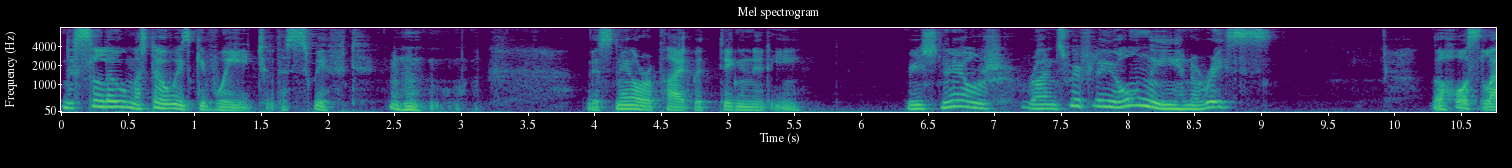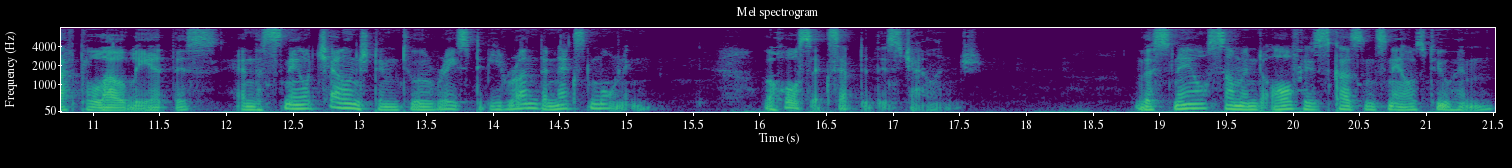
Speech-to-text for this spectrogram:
The slow must always give way to the swift. the snail replied with dignity, We snails run swiftly only in a race. The horse laughed loudly at this, and the snail challenged him to a race to be run the next morning. The horse accepted this challenge. The snail summoned all his cousin snails to him.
